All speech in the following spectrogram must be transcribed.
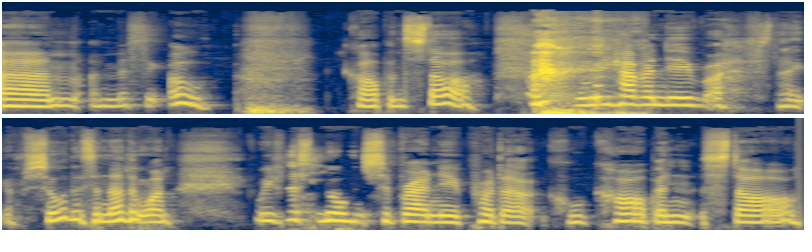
Um, I'm missing. Oh. Carbon Star. we have a new, I'm sure there's another one. We've just launched a brand new product called Carbon Star.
